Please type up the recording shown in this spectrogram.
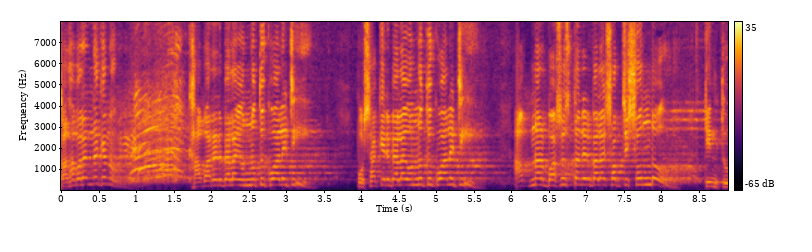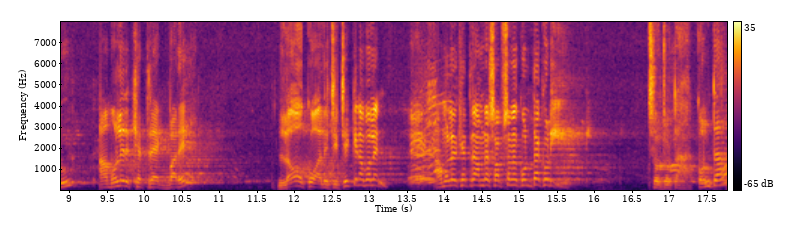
কথা বলেন না কেন? খাবারের বেলায় উন্নত কোয়ালিটি পোশাকের বেলায় উন্নত কোয়ালিটি আপনার বাসস্থানের বেলায় সবচেয়ে সুন্দর। কিন্তু আমলের ক্ষেত্রে একবারে ল কোয়ালিটি, ঠিক কিনা বলেন? আমলের ক্ষেত্রে আমরা সবসময় কোনটা করি? ছোটটা। কোনটা?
